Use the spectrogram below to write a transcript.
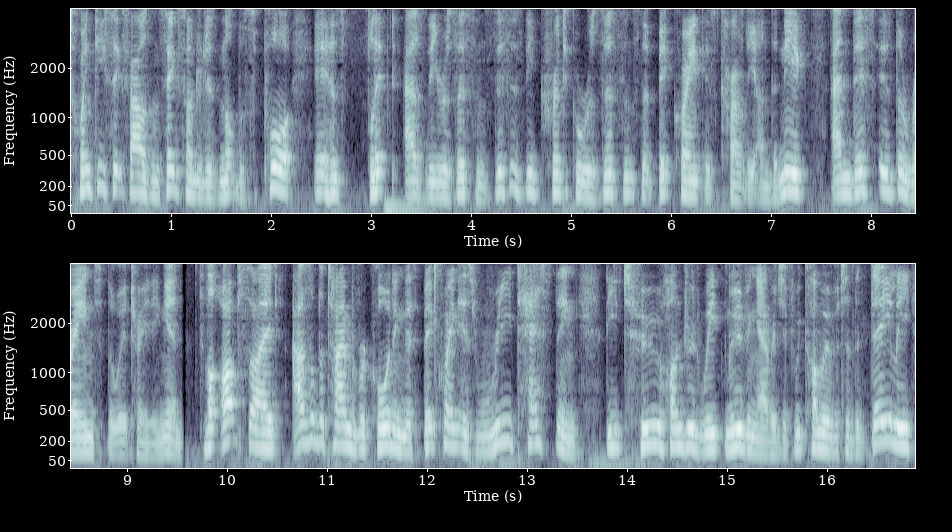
26,600 is not the support, it has flipped as the resistance. This is the critical resistance that Bitcoin is currently underneath, and this is the range that we're trading in. To the upside, as of the time of recording this, Bitcoin is retesting the 200 week moving average. If we come over to the daily,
